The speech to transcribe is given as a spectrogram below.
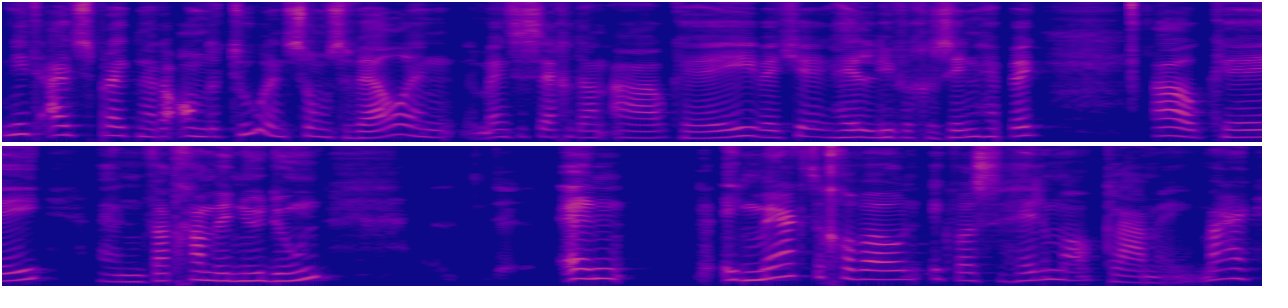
niet uitspreekt naar de ander toe en soms wel. En mensen zeggen dan, ah oké, weet je, een hele lieve gezin heb ik. Ah oké, en wat gaan we nu doen? En ik merkte gewoon, ik was helemaal klaar mee. Maar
